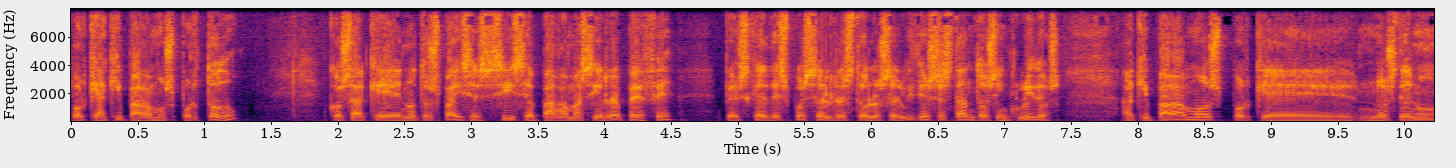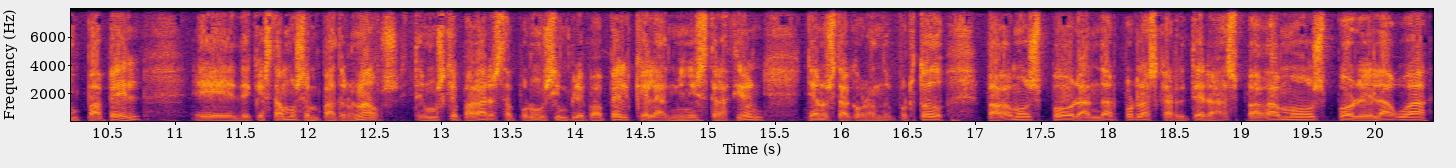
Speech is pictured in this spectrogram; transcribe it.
porque aquí pagamos por todo, cosa que en otros países sí se paga más IRPF, pero es que después el resto de los servicios están todos incluidos. Aquí pagamos porque nos den un papel eh, de que estamos empadronados. Tenemos que pagar hasta por un simple papel que la administración ya no está cobrando por todo. Pagamos por andar por las carreteras, pagamos por el agua,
